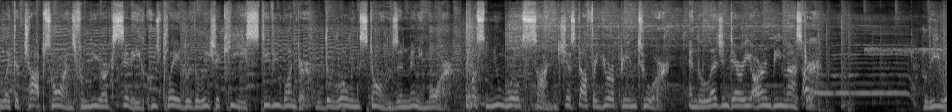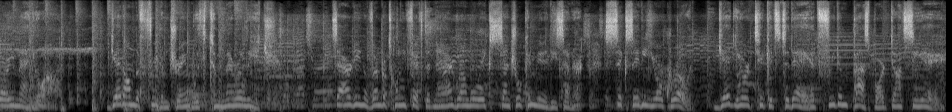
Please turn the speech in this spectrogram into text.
Like the Chops Horns from New York City, who's played with Alicia Keys, Stevie Wonder, the Rolling Stones, and many more. Plus New World Sun, just off a European tour, and the legendary R&B master, Leroy Emanuel. Get on the Freedom Train with Tamara Lich. Saturday, November 25th at Niagara on the Lake Central Community Center, 680 York Road. Get your tickets today at freedompassport.ca.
